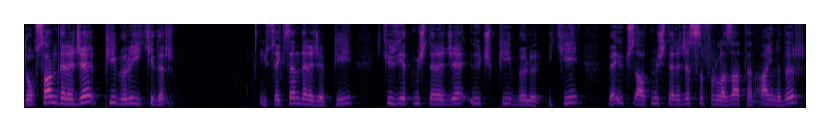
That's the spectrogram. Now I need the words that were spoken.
90 derece pi bölü 2'dir. 180 derece pi. 270 derece 3 pi bölü 2 ve 360 derece sıfırla zaten aynıdır.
